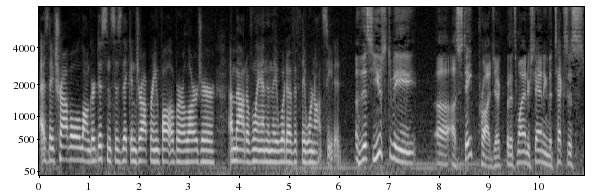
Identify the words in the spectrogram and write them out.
as they travel longer distances, they can drop rainfall over a larger amount of land than they would have if they were not seeded. This used to be uh, a state project, but it's my understanding the Texas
